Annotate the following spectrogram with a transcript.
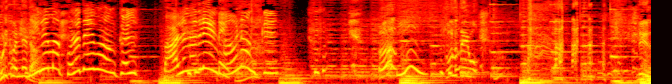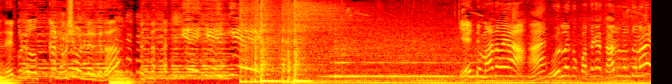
గుడికి వెళ్ళలేదా? మీరే మా కులదైవం అంకుల్. వాళ్ళని వదిలేయండి. అవును అంకుల్. ఆ? కులదైవం. నేను లేకుండా ఒక్క నిమిషం ఉండలేరు కదా? ఏ, ఏ, ఏ. ఏంటి మాధవయ్య? ఊర్లోకి కొత్తగా కార్లు వెళ్తున్నా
